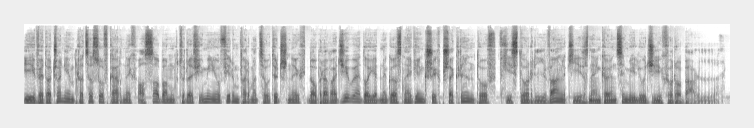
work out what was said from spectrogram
i wytoczeniem procesów karnych osobom, które w imieniu firm farmaceutycznych doprowadziły do jednego z największych przekrętów w historii walki z nękającymi ludzi chorobami.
